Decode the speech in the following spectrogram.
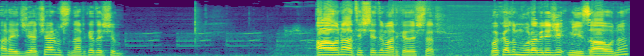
Arayıcıyı açar mısın arkadaşım? Aa onu ateşledim arkadaşlar. Bakalım vurabilecek miyiz Aa onu?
